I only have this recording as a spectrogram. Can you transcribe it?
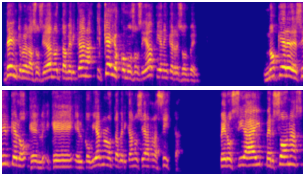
dentro de la sociedad norteamericana y que ellos como sociedad tienen que resolver. No quiere decir que, lo, que, que el gobierno norteamericano sea racista, pero sí hay personas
